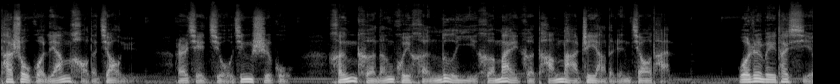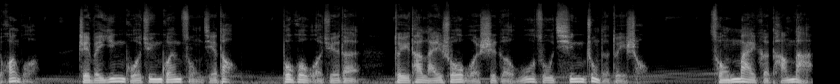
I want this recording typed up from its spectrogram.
他受过良好的教育，而且久经世故。很可能会很乐意和麦克唐纳这样的人交谈。我认为他喜欢我。这位英国军官总结道。不过，我觉得对他来说，我是个无足轻重的对手。从麦克唐纳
